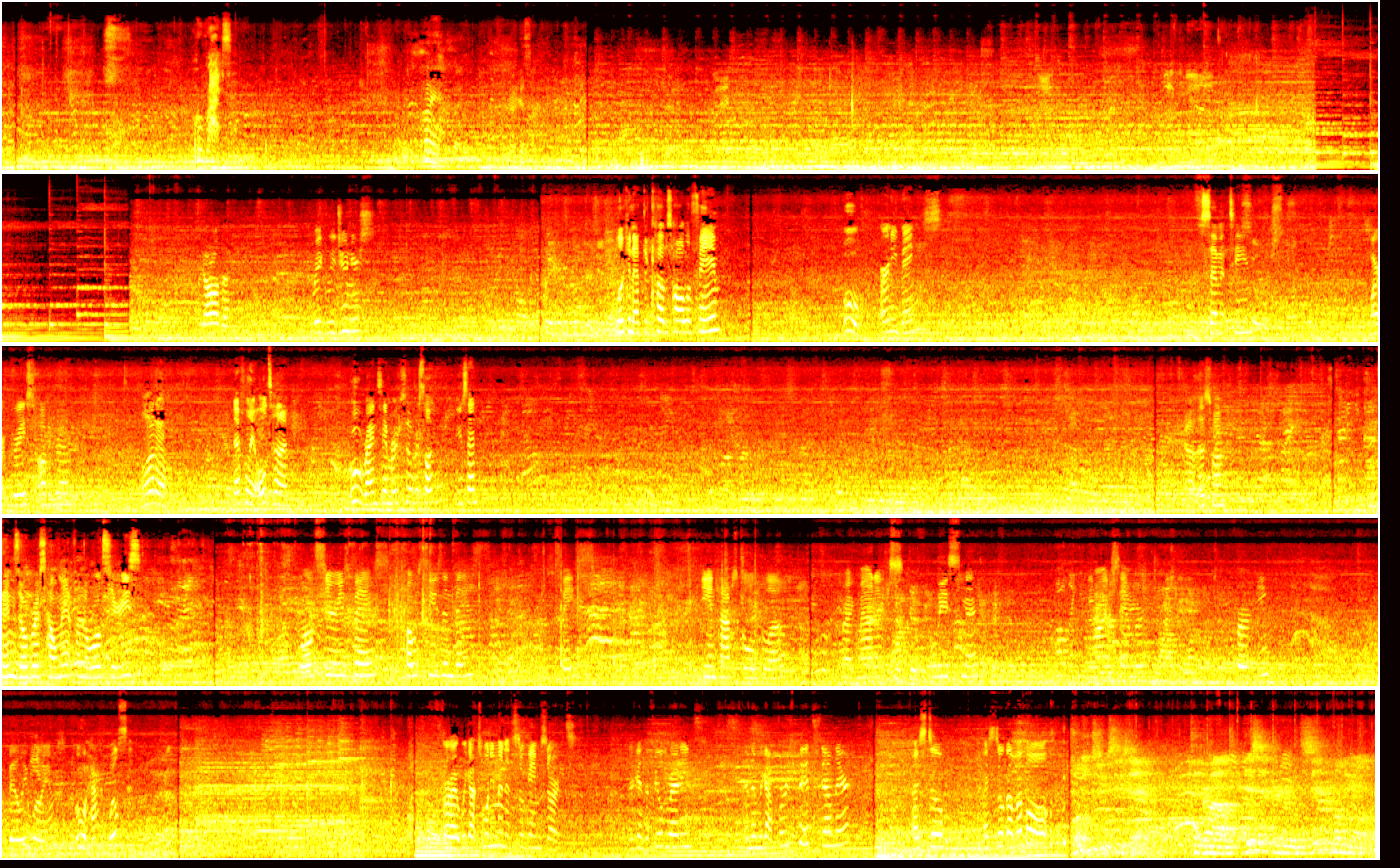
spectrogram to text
Rising. Oh yeah. We got all the Wrigley Juniors. Looking at the Cubs Hall of Fame. Ooh, Ernie Banks. 17. Mark Grace autograph. A lot of, definitely old time. Ooh, Ryne Sandberg Silver Slugger, you said? Got this one. Ben Zobrist helmet from the World Series. World Series base, postseason base, base. Ian Happ's gold glove. Greg Maddux, Lee Smith, Ryne Sandberg, Berkey, Billy Williams. Ooh, Hack Wilson. All right, we got 20 minutes till game starts. They're getting the field ready. And then we got first pitch down there. I still, I still got my ball. Draw this afternoon's ceremonial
